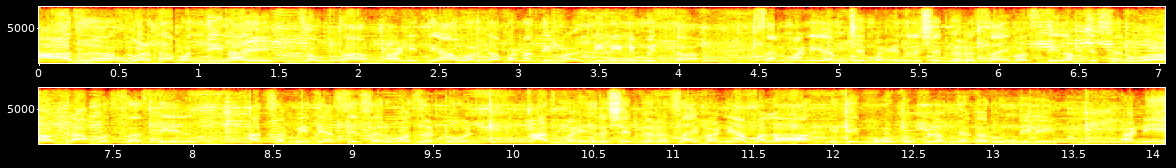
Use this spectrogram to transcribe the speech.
आज वर्धापन दिन आहे चौथा. आणि त्या वर्धापना दिनीनिमित्त सन्मानी आमचे महेंद्र शेठ घरत साहेब असतील आमचे सर्व ग्रामस्थ असतील आज समिती असतील सर्व झटून आज महेंद्र शेठ घरत साहेबांनी आम्हाला इथे बोट उपलब्ध करून दिली आणि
